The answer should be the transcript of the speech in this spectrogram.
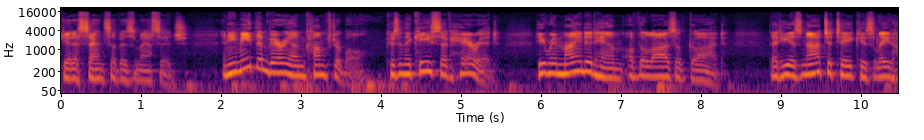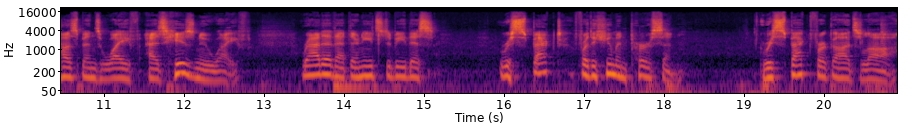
get a sense of his message. And he made them very uncomfortable. Because in the case of Herod, he reminded him of the laws of God, that he is not to take his late husband's wife as his new wife, rather, that there needs to be this respect for the human person, respect for God's law,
